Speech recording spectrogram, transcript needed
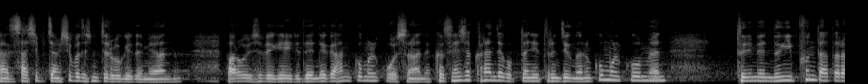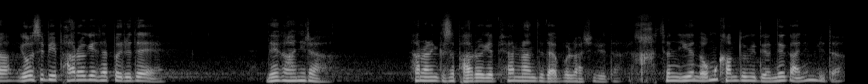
장세 40장 15절 10절을 보게 되면 바로 요셉에게 이르되 내가 한 꿈을 꾸었으나 그것을 해석을 한적 없더니 들은즉 너는 꿈을 꾸면 들으면 능히 푼다더라. 요셉이 바로에게 대답 이르되 내가 아니라 하나님께서 바로에게 편안한 대답을 하시리다. 아, 저는 이게 너무 감동이 돼요. 내가 아닙니다.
